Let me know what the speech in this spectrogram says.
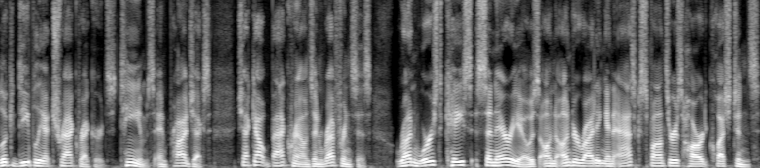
Look deeply at track records, teams, and projects. Check out backgrounds and references. Run worst case scenarios on underwriting and ask sponsors hard questions.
